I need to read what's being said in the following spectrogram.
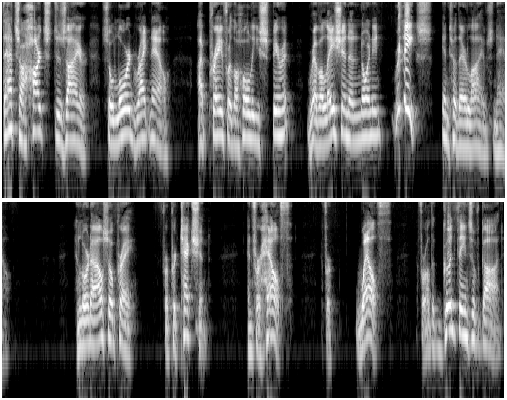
That's our heart's desire. So, Lord, right now, I pray for the Holy Spirit, revelation and anointing, release into their lives now. And Lord, I also pray for protection and for health, for wealth, for all the good things of God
